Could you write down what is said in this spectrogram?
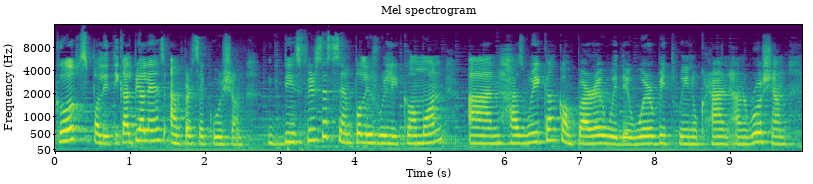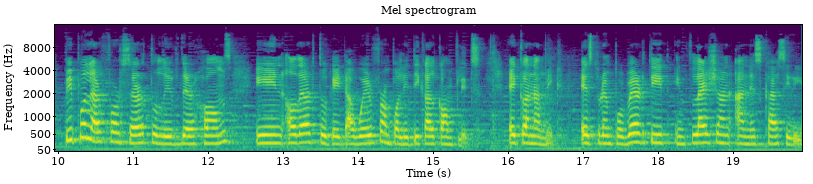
groups, political violence, and persecution. This first example is really common and as we can compare it with the war between Ukraine and Russia, people are forced to leave their homes in order to get away from political conflicts. Economic, extreme poverty, inflation, and scarcity.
